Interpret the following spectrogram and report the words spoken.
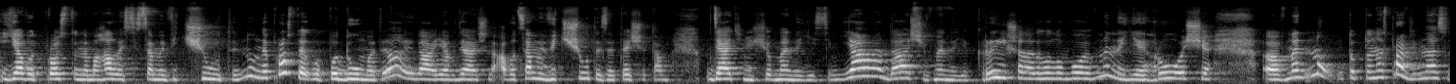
І я от просто намагалася саме відчути, ну не просто якби подумати, а да, я вдячна, а от саме відчути за те, що там вдячні, що в мене є сім'я, да, що в мене є криша над головою, в мене є гроші. е, В мене, ну, тобто, насправді в нас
